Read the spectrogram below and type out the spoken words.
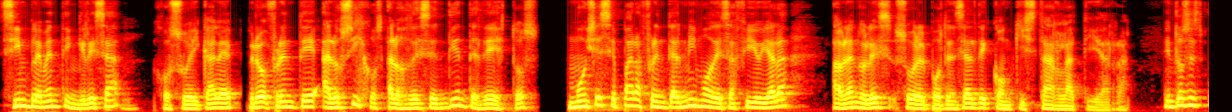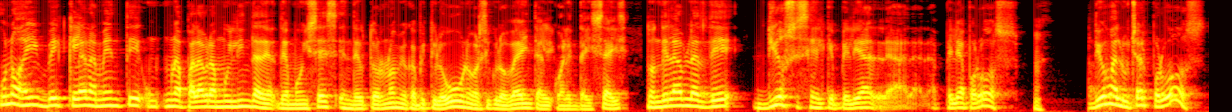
Simplemente ingresa Josué y Caleb, pero frente a los hijos, a los descendientes de estos, Moisés se para frente al mismo desafío y ahora hablándoles sobre el potencial de conquistar la tierra. Entonces uno ahí ve claramente una palabra muy linda de, Moisés en Deuteronomio capítulo 1, versículo 20 al 46, donde él habla de Dios es el que pelea, la, pelea por vos. Mm. Dios va a luchar por vos.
